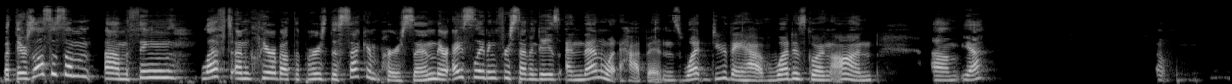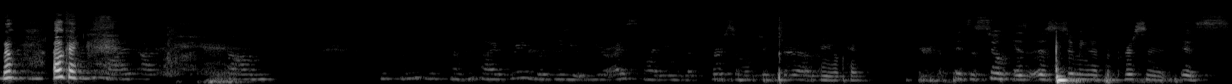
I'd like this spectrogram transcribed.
But there's also some um, thing left unclear about the person, the second person. They're isolating for seven days, and then what happens? What do they have? What is going on? Um, yeah. Oh no. Okay. person, which Are you okay? Is assume, is assuming that the person is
